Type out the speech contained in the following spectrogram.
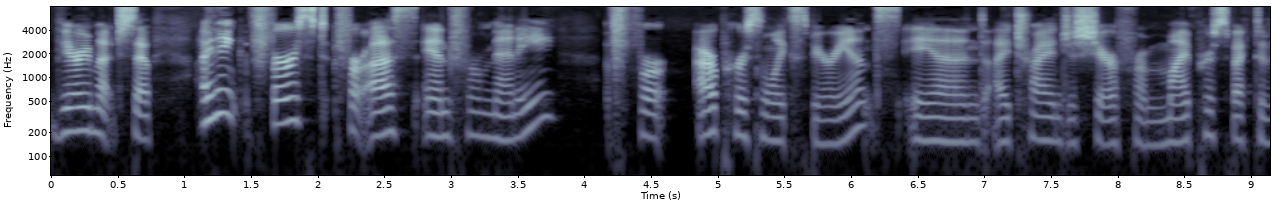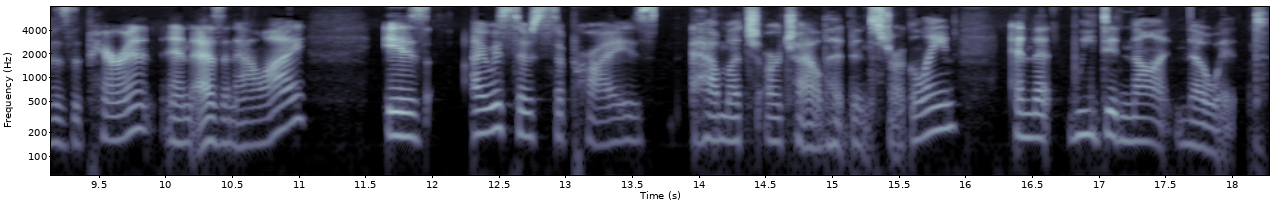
very much so. I think first for us and for many, for our personal experience, and I try and just share from my perspective as a parent and as an ally, is I was so surprised how much our child had been struggling and that we did not know it.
